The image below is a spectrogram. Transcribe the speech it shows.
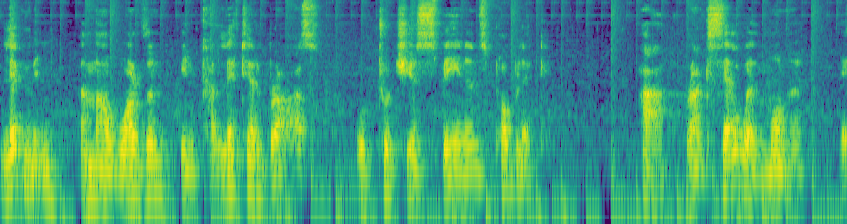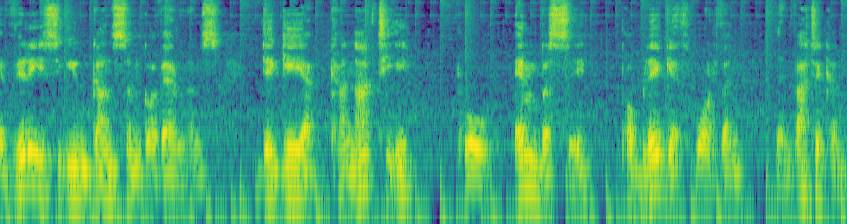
Lebmin y ma warddon in caleter bras o twtsia Spainans public. Ha, rag selwel mona, e viris yw gansan governance de gea canati po embassy poblegeth warddon than Vatican.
